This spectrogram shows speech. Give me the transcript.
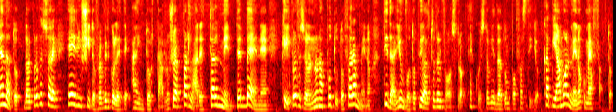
è andato dal professore e è riuscito, fra virgolette, a intortarlo, cioè a parlare talmente bene che il professore non ha potuto fare a meno di dargli un voto più alto del vostro e questo vi ha dato un po' fastidio. Capiamo almeno come ha fatto.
